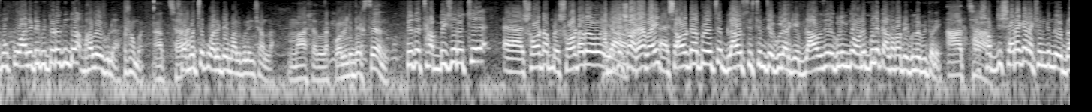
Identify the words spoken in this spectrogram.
এবং কোয়ালিটির ভিতরে কিন্তু ভালো এগুলো। সময় আচ্ছা। সর্বোচ্চ কোয়ালিটির মালগুলো ইনশাআল্লাহ। মাশাআল্লাহ কোয়ালিটি দেখছেন? দুই হাজার ছাব্বিশের হচ্ছে শর্ট আপনার শর্ট আরও হ্যাঁ ভাই? শর্ট আপনার হচ্ছে ব্লাউজ সিস্টেম যেগুলো আর কি। ব্লাউজের এগুলো কিন্তু অনেকগুলো কালার হবে এগুলোর ভিতরে। আচ্ছা। সবচেয়ে সেরা কালেকশন কিন্তু এই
